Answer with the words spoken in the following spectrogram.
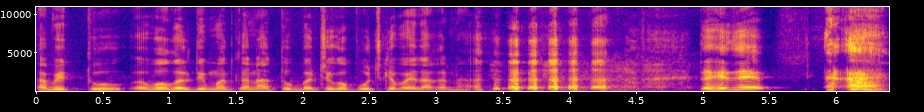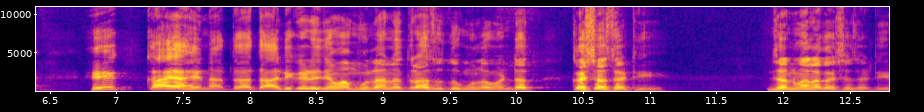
अभी तू वो गलती मत करना तू बच्चे को पूछ के पैदा करना. तर हे जे हे काय आहे ना आता आता अलीकडे जेव्हा मुलांना त्रास होतो मुलं म्हणतात कशासाठी? जन्माला कशासाठी?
